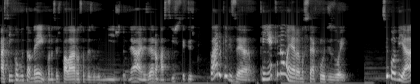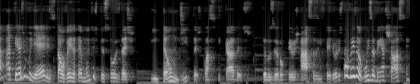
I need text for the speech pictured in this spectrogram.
Assim como também, quando vocês falaram sobre os iluministas, né? Ah, eles eram racistas. Claro que eles eram. Quem é que não era no século XVIII? Se bobear, até as mulheres, talvez até muitas pessoas das então ditas, classificadas pelos europeus raças inferiores, talvez alguns também achassem,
